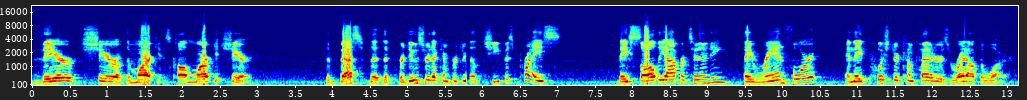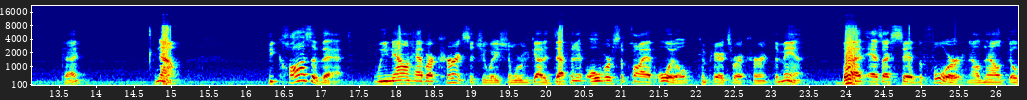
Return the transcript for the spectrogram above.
their share of the market. It's called market share. The best, the, the producer that can produce the cheapest price, they saw the opportunity, they ran for it, and they pushed their competitors right out the water. Okay? Now, because of that, we now have our current situation where we've got a definite oversupply of oil compared to our current demand. But as I said before, and I'll now go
